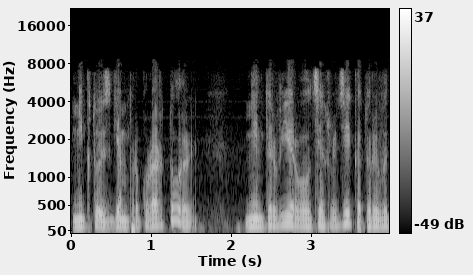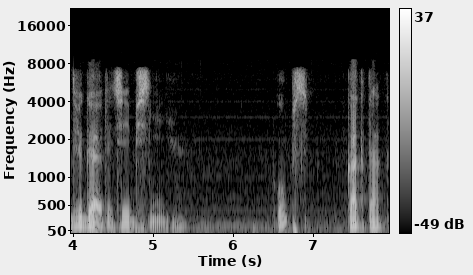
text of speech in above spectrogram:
никто из генпрокуратуры не интервьюировал тех людей, которые выдвигают эти объяснения. Упс, как так?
